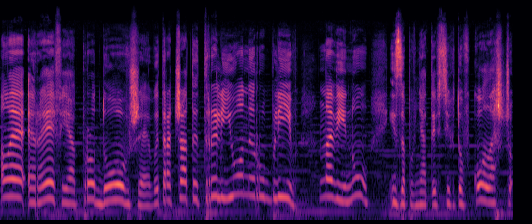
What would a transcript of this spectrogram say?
Але Ерефія продовжує витрачати трильйони рублів на війну і запевняти всіх довкола, що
